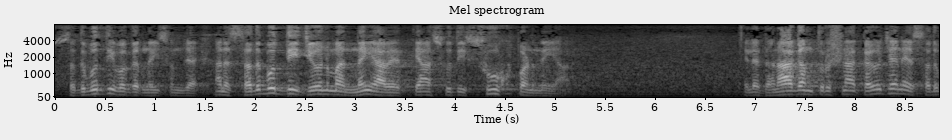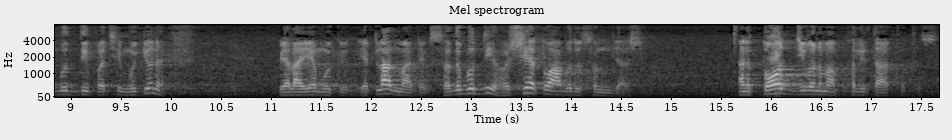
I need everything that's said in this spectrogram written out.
સદબુદ્ધિ વગર નહીં સમજાય. અને સદબુદ્ધિ જીવનમાં નહીં આવે, ત્યાં સુધી સુખ પણ નહીં આવે. એટલે ધનાગમ તૃષ્ણા કહ્યું છે ને, સદબુદ્ધિ પછી મૂક્યું ને પેલા એ મૂક્યું, એટલા જ માટે સદબુદ્ધિ હશે તો આ બધું સમજાશે. અને તો જ જીવનમાં ફલિતાર્થ થશે.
